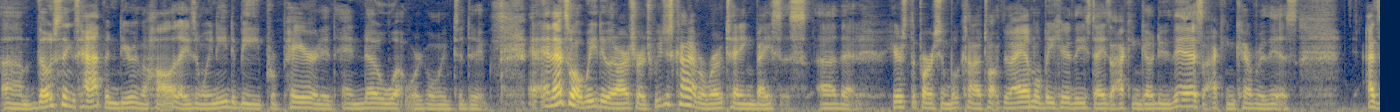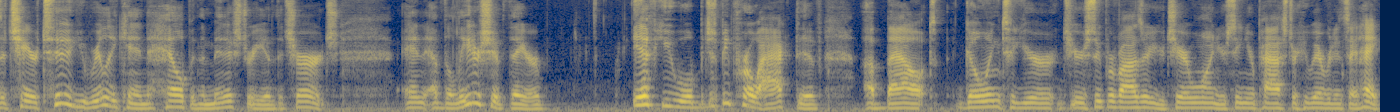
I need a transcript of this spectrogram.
Um, those things happen during the holidays, and we need to be prepared and, and know what we're going to do. And, and, that's what we do at our church. We just kind of have a rotating basis uh, that here's the person we'll kind of talk through. Hey, I'm going to be here these days. I can go do this. I can cover this. As a chair, two, you really can help in the ministry of the church and of the leadership there if you will just be proactive about going to your to your supervisor, your chair one, your senior pastor, whoever, and say, "Hey,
